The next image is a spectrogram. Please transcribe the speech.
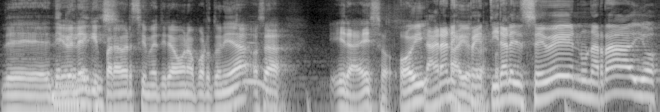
de Nivel X, X. para ver si me tiraba una oportunidad. O sea, era eso. Hoy La gran es tirar el CV en una radio.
